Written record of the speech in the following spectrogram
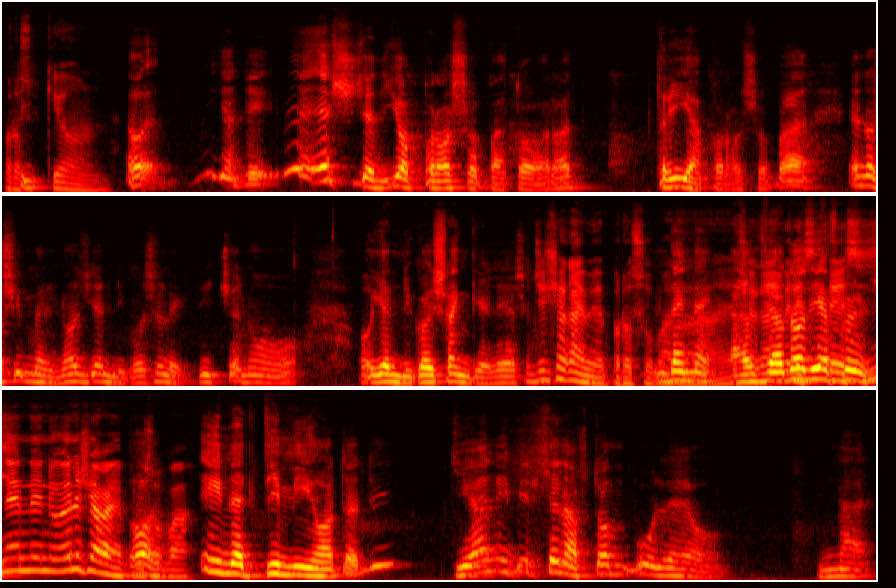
Προς ποιον. Ε, γιατί ε, έχει και δύο πρόσωπα τώρα, τρία πρόσωπα, ενώ σημερινός γενικός ελεκτής και ενώ ο γενικός εισαγγελέας. Δεν είχε κάνει με πρόσωπα. Ναι, ναι, Είχε αλλά κάνει θα με το τις διευκρινίσω. θέσεις. Ναι, ναι, ναι, δεν είχε πρόσωπα. Είναι τιμιότατη και αν υπήρχε αυτό που λέω να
